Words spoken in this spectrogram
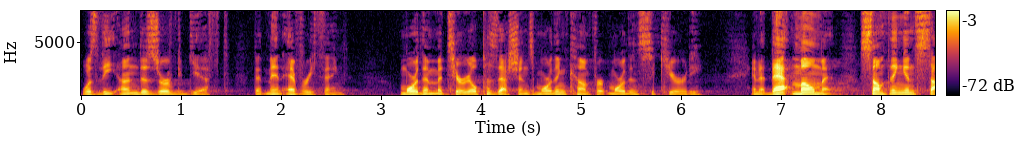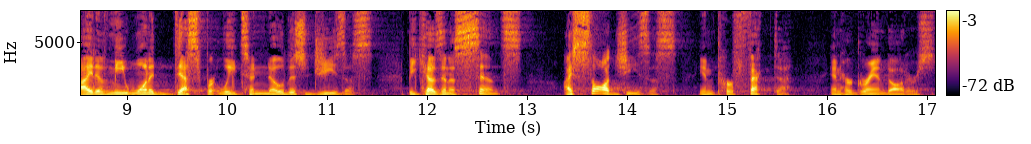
was the undeserved gift that meant everything more than material possessions, more than comfort, more than security. And at that moment, something inside of me wanted desperately to know this Jesus because, in a sense, I saw Jesus in Perfecta and her granddaughters.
